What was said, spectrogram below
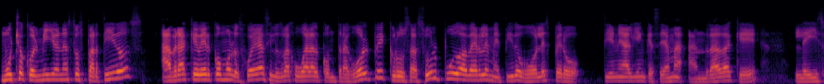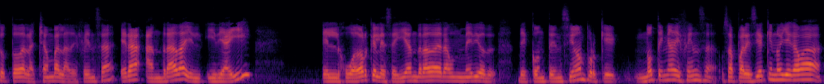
mucho colmillo en estos partidos. Habrá que ver cómo los juega, si los va a jugar al contragolpe. Cruz Azul pudo haberle metido goles, pero tiene alguien que se llama Andrada que le hizo toda la chamba a la defensa. Era Andrada y, de ahí el jugador que le seguía a Andrada era un medio de, contención porque no tenía defensa. O sea, parecía que no llegaba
